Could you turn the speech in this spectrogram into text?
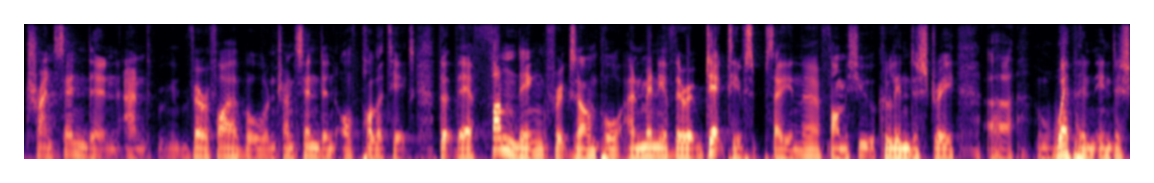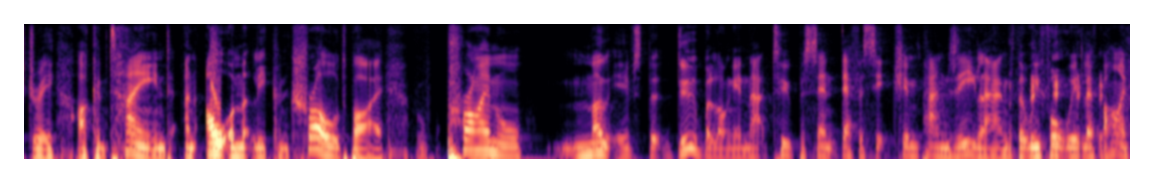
transcendent and verifiable and transcendent of politics, that their funding, for example, and many of their objectives, say in the pharmaceutical industry, uh, weapon industry, are contained and ultimately controlled by primal motives that do belong in that 2% deficit chimpanzee land that we thought we had left behind.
